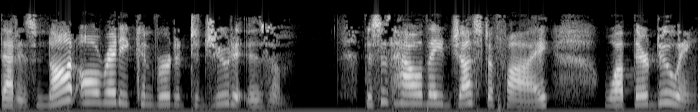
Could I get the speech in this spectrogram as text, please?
that is not already converted to Judaism. This is how they justify what they're doing,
